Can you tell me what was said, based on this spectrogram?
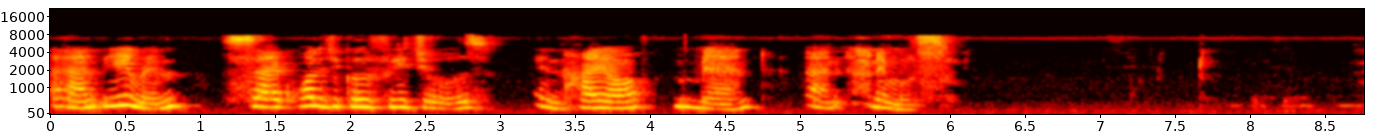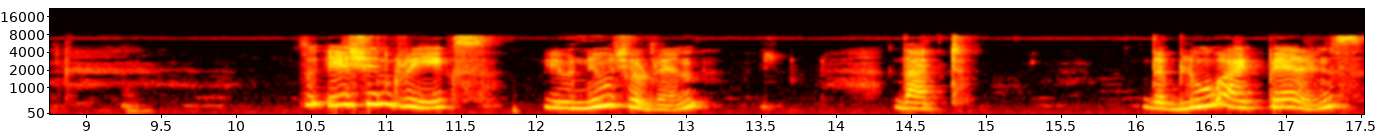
and even psychological features in higher man and animals. The ancient Greeks, you knew children, that the blue-eyed parents,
